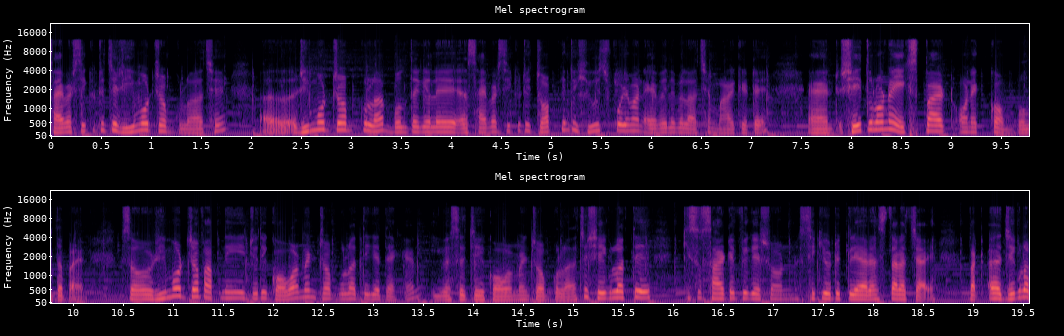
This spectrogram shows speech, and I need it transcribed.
সাইবার সিকিউরিটি যে রিমোট জবগুলো আছে রিমোট জবগুলো বলতে গেলে সাইবার সিকিউরিটি জব কিন্তু হিউজ পরিমাণ অ্যাভেলেবেল আছে মার্কেটে অ্যান্ড সেই তুলনায় এক্সপার্ট অনেক কম বলতে পারেন। সো রিমোট জব আপনি যদি গভর্নমেন্ট জবগুলোর দিকে দেখেন ইউএসএর যে গভর্নমেন্ট জবগুলো আছে, সেগুলোতে কিছু সার্টিফিকেশন সিকিউরিটি ক্লিয়ারেন্স তারা চায়। বাট যেগুলো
